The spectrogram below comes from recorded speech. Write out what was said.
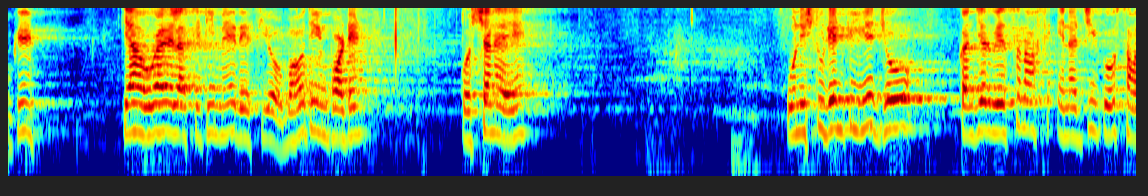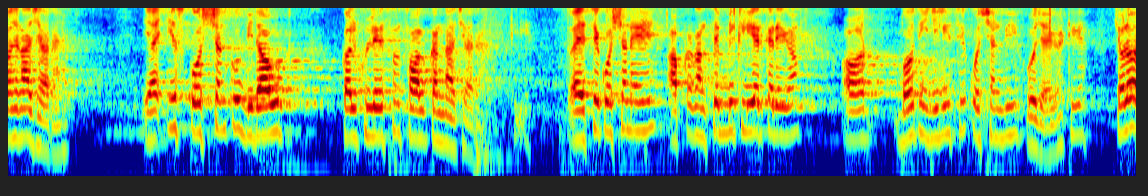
ओके क्या होगा वेलासिटी में रेशियो बहुत ही इंपॉर्टेंट क्वेश्चन है उन स्टूडेंट के लिए जो कंजर्वेशन ऑफ़ एनर्जी को समझना चाह रहे हैं या इस क्वेश्चन को विदाउट कैलकुलेशन सॉल्व करना चाह रहे हैं, ठीक है? तो ऐसे क्वेश्चन है, आपका कंसेप्ट भी क्लियर करेगा और बहुत इजीली से क्वेश्चन भी हो जाएगा, ठीक है? चलो,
